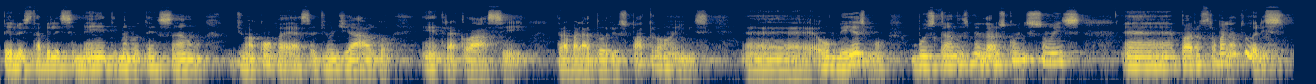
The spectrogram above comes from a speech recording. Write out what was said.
pelo estabelecimento e manutenção de uma conversa, de um diálogo entre a classe trabalhadora e os patrões, é, ou mesmo buscando as melhores condições é, para os trabalhadores.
